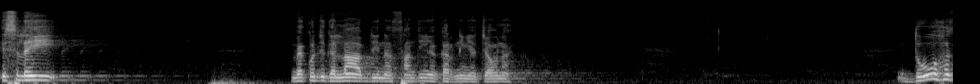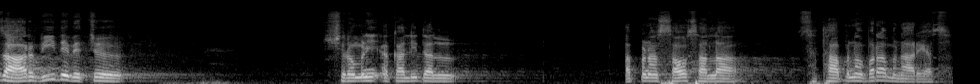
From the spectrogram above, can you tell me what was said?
ਇਸ ਲਈ ਮੈਂ ਕੁਝ ਗੱਲਾਂ ਆਪ ਜੀ ਨਾਲ ਸਾਂਝੀਆਂ ਕਰਨੀਆਂ ਚਾਹੁੰਦਾ। 2020 ਦੇ ਵਿੱਚ ਸ਼੍ਰੋਮਣੀ ਅਕਾਲੀ ਦਲ ਆਪਣਾ 100 ਸਾਲਾ ਸਥਾਪਨਾ ਵਰਾ ਮਨਾ ਰਿਹਾ ਸੀ।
